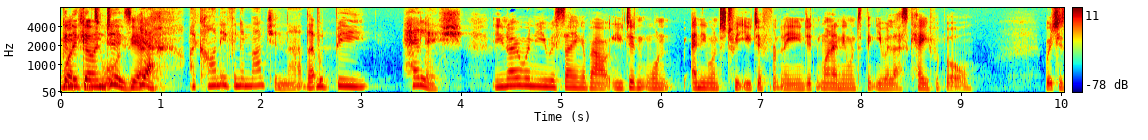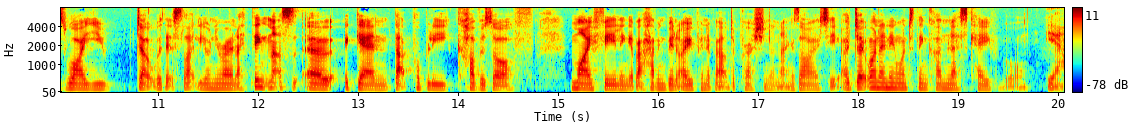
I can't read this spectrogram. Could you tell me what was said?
going to go and towards, do. yeah. I can't even imagine that. That would be hellish. You know, when you were saying about you didn't want anyone to treat you differently, you didn't want anyone to think you were less capable, which is why you dealt with it slightly on your own. I think that's, uh, again, that probably covers off my feeling about having been open about depression and anxiety. I don't want anyone to think I'm less capable Yeah.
